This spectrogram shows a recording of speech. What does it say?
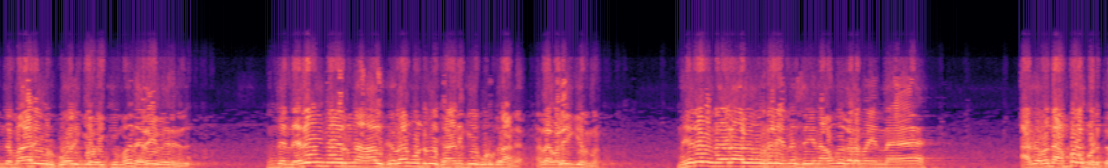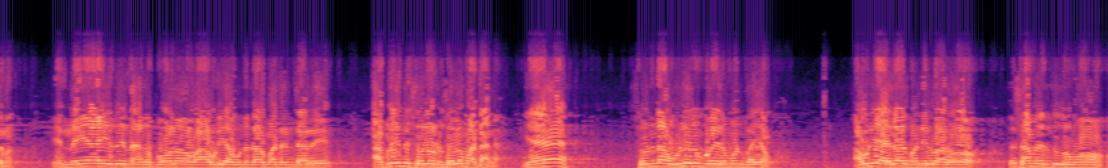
இந்த மாதிரி ஒரு கோரிக்கை வைக்கும்போது நிறைவேறுது. இந்த நிறைவேறின ஆளுக்கு தான் கொண்டு போய் காணிக்கையை கொடுக்குறாங்க. நல்லா விளைவிக்கிறணும் நிறைவேறாதவர்கள் என்ன செய்யணும்? அவங்க கடமை என்ன? அதை வந்து அம்பலப்படுத்தணும். என்னையா இது? நாங்க போனோம் அப்படியா ஒண்ணு தரமாட்டேன்ட்டாரு. அப்படின்னு சொல்லணும். சொல்ல மாட்டாங்க. ஏன்? சொன்னா உள்ளதும் போயிருமோன்னு பயம். அவளியா ஏதாவது பண்ணிடுவாரோ? பேசாம இருந்துக்குருவோம்.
